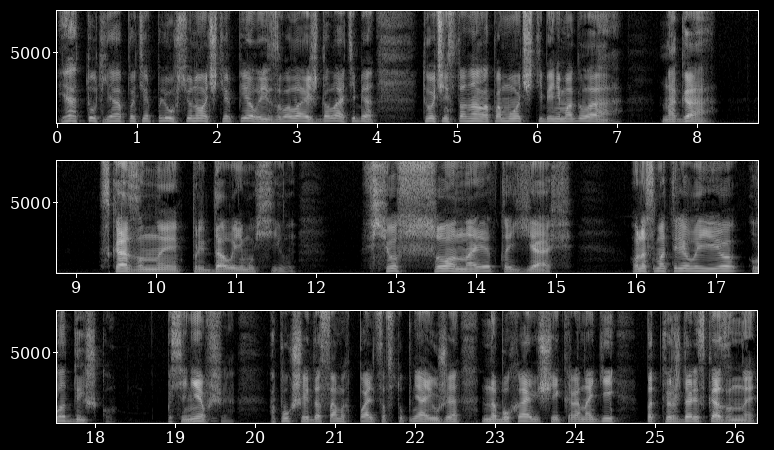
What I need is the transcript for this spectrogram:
«Я тут, я потерплю, всю ночь терпела и звала, и ждала тебя. Ты очень стонала, помочь тебе не могла. Нога». Сказанное придало ему силы. Все сон, а это явь. Он осмотрел ее лодыжку, посиневшая, опухшие до самых пальцев ступня и уже набухающие икра ноги подтверждали сказанное.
